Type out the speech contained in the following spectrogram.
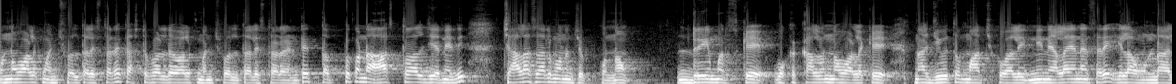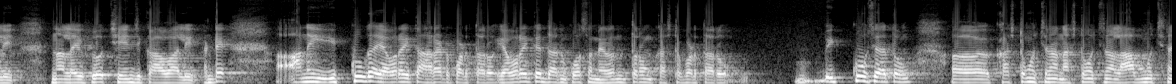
ఉన్న వాళ్ళకి మంచి ఫలితాలు ఇస్తాడా కష్టపడే వాళ్ళకి మంచి ఫలితాలు ఇస్తాడంటే తప్పకుండా ఆస్ట్రాలజీ అనేది చాలాసార్లు మనం చెప్పుకున్నాం. డ్రీమర్స్కే ఒక కళ ఉన్న వాళ్ళకే నా జీవితం మార్చుకోవాలి నేను ఎలా అయినా సరే ఇలా ఉండాలి నా లైఫ్లో చేంజ్ కావాలి అంటే అని ఎక్కువగా ఎవరైతే ఆరాటపడతారో ఎవరైతే దానికోసం నిరంతరం కష్టపడతారో ఎక్కువ శాతం కష్టం వచ్చినా నష్టం వచ్చినా లాభం వచ్చినా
